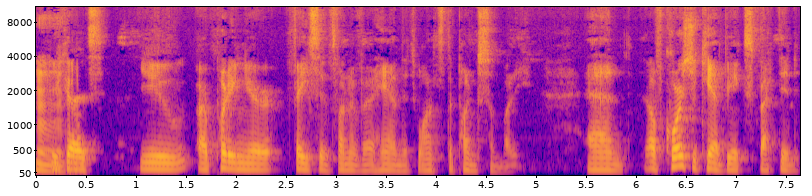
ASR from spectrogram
Hmm. because you are putting your face in front of a hand that wants to punch somebody. And of course, you can't be expected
